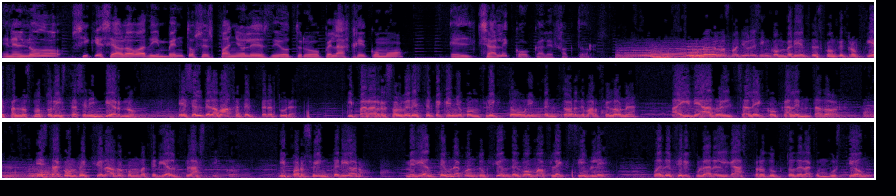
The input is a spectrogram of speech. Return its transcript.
En el nodo sí que se hablaba de inventos españoles de otro pelaje como el chaleco calefactor. Uno de los mayores inconvenientes con que tropiezan los motoristas en invierno es el de la baja temperatura. Y para resolver este pequeño conflicto, un inventor de Barcelona ha ideado el chaleco calentador. Está confeccionado con material plástico y por su interior, mediante una conducción de goma flexible, puede circular el gas producto de la combustión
